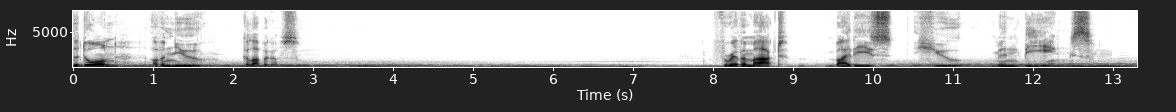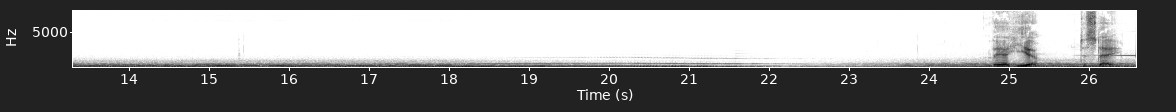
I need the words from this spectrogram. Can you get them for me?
The dawn of a new Galapagos. Forever marked by these human beings. They are here to stay.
